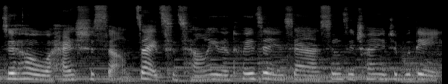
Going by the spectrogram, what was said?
最后，我还是想再次强烈的推荐一下《星际穿越》这部电影。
